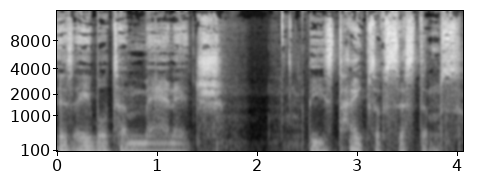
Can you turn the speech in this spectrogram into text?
is able to manage these types of systems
